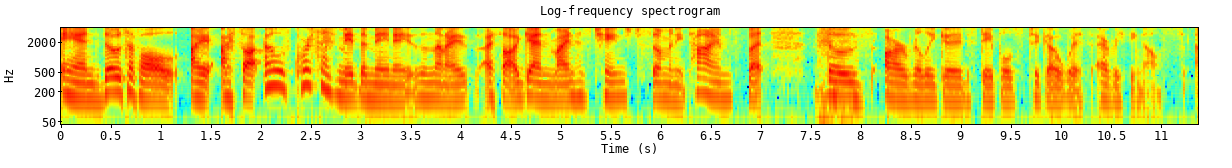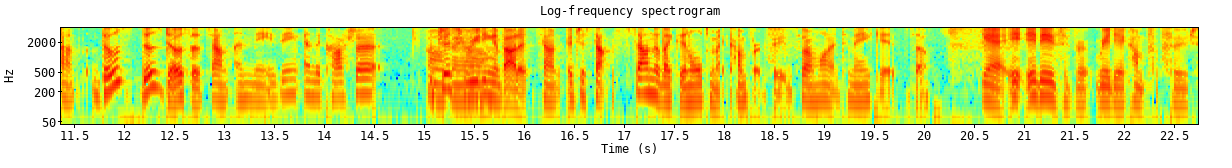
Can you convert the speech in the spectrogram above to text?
and those have all I, I thought oh of course i've made the mayonnaise and then I, I saw again mine has changed so many times but those are really good staples to go with everything else um, those those dosas sound amazing and the kasha Oh, just reading are. about it sound it just sound, sounded like an ultimate comfort food so i wanted to make it so Yeah, it, it is really a comfort food.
